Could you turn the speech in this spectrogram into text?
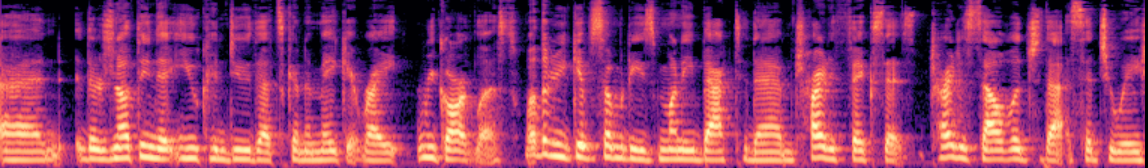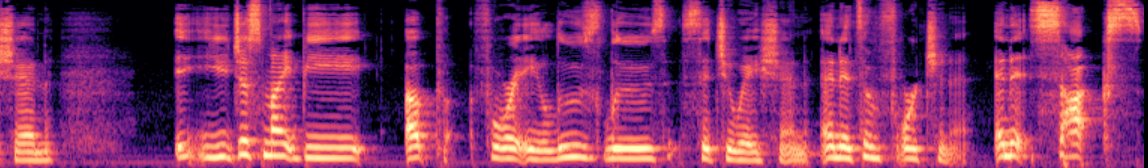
and there's nothing that you can do that's going to make it right regardless. Whether you give somebody's money back to them, try to fix it, try to salvage that situation, it, you just might be up for a lose-lose situation and it's unfortunate and it sucks.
